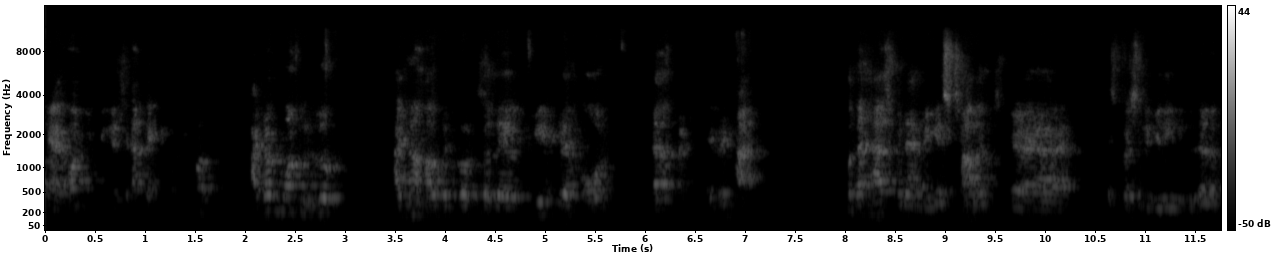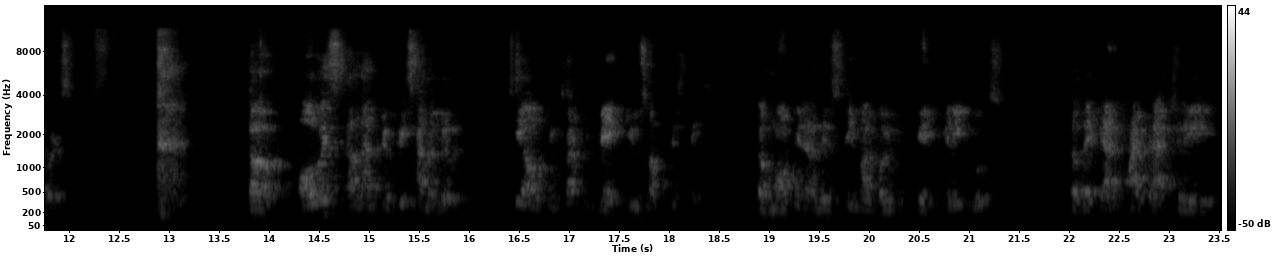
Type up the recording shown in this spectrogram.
okay, I want integration and technical people. I don't want to look. I know how to code, so they will create their own development every time. But that has been our biggest challenge, uh, especially dealing with the developers. So always tell them to please have a look, see how things are, make use of these things. So Morten and his team are going to create many tools. So they can try to actually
